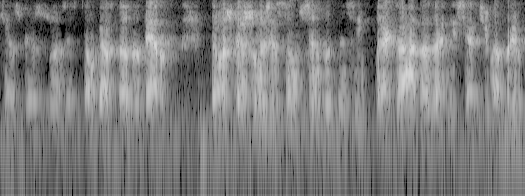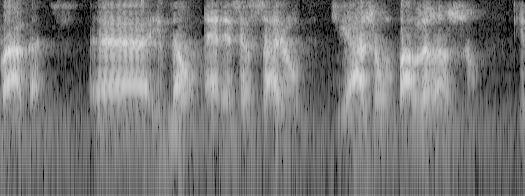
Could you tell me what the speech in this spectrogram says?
que as pessoas estão gastando menos. Então, as pessoas estão sendo desempregadas da iniciativa privada. É, então, é necessário que haja um balanço, que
